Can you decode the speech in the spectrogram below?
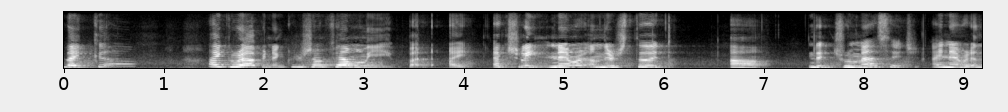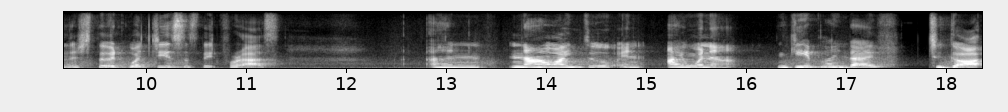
Like, uh, I grew up in a Christian family, but I actually never understood uh, the true message. I never understood what Jesus did for us. And now I do, and I want to give my life to God.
